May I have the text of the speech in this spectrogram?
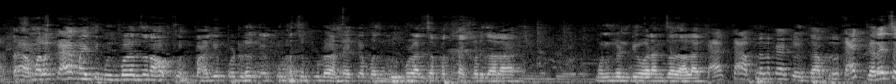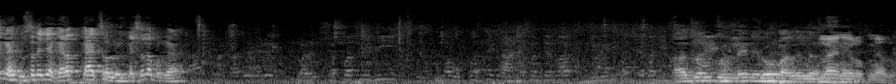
आता आम्हाला काय माहिती भुजबळांचं नाव मागे पडलं का कुणाचं पुढं आलं का बस भुजबळांचा पत्ता कट झाला. मुनगंटीवरांचा झाला. काय काय आपल्याला काय कळतं? आपल्याला काय करायचं काय? दुसऱ्याच्या घरात काय चालू आहे? कशाला बघा? अजून कुठलाही निरोप आलेला कुठलाही निरोप नाही अजून.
